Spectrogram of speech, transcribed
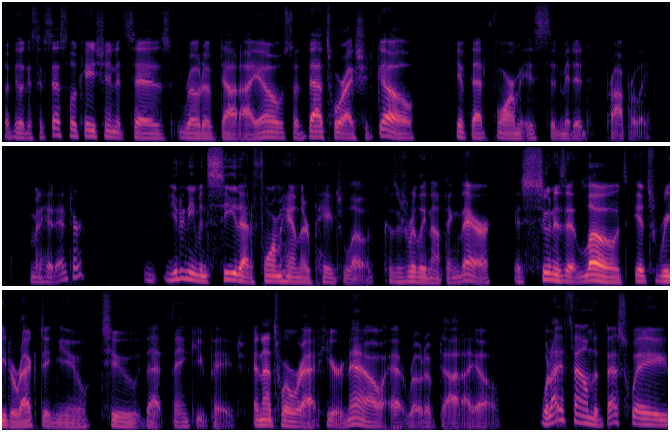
So if you look at success location, it says rotive.io. So that's where I should go if that form is submitted properly. I'm going to hit enter. You didn't even see that form handler page load because there's really nothing there. As soon as it loads, it's redirecting you to that thank you page. And that's where we're at here now at rotive.io. What I found the best way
